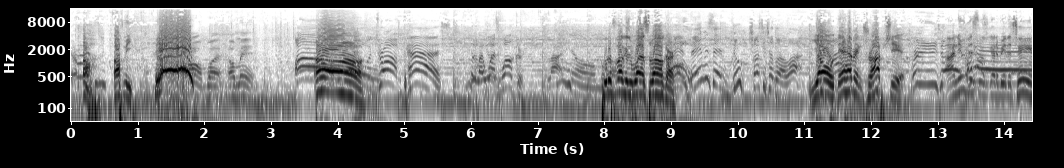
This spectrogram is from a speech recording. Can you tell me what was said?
Oh, off me. Oh, boy. Oh, man. Oh. Oh, drop pass. Look like Wes Welker. Who the fuck is Wes Welker? Man, Davis and Duke trust each other a lot. Yo, they haven't dropped shit. I knew this was gonna be the team.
